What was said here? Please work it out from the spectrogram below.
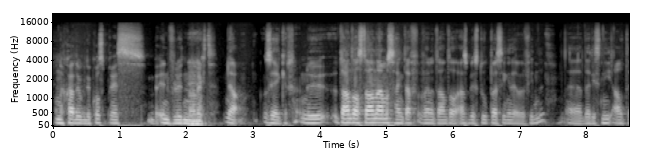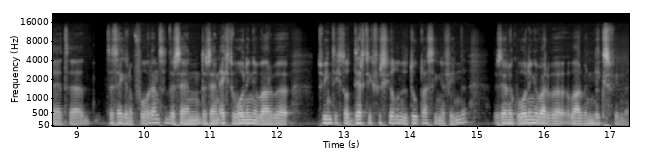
Want dat gaat ook de kostprijs beïnvloeden, wellicht. Ja, zeker. Nu, het aantal staalnames hangt af van het aantal asbesttoepassingen dat we vinden. Uh, dat is niet altijd uh, te zeggen op voorhand. Er zijn, er zijn echt woningen waar we 20 tot 30 verschillende toepassingen vinden. Er zijn ook woningen waar we, waar we niks vinden.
